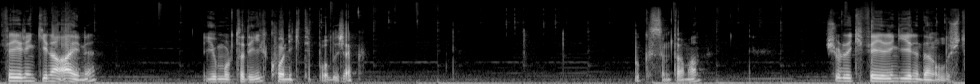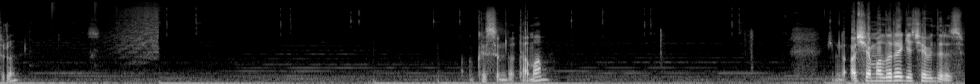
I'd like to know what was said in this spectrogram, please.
Fairing yine aynı. Yumurta değil, konik tip olacak. Bu kısım tamam. Şuradaki fairing'i yeniden oluşturun. Bu kısım da tamam. Şimdi aşamalara geçebiliriz.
